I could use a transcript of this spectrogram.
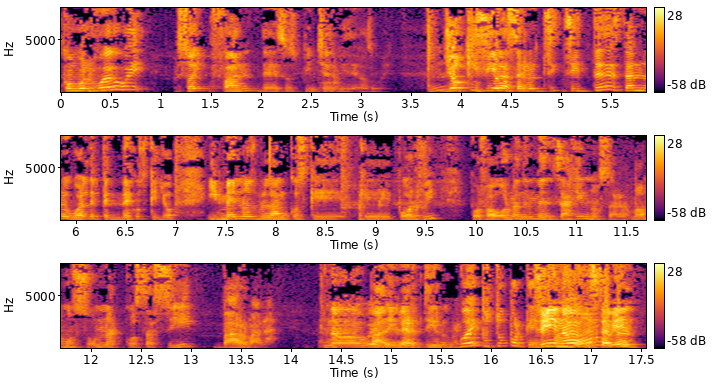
como el juego, güey, soy fan de esos pinches videos, güey. Mm. Yo quisiera hacerlo. Si, ustedes están igual de pendejos que yo y menos blancos que, que Porfi, por favor manden un mensaje y nos armamos una cosa así bárbara. No, güey. Para divertir. Güey, pues tú porque. Sí, no, está bien.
